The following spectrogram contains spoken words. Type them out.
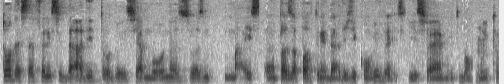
toda essa felicidade e todo esse amor nas suas mais amplas oportunidades de convivência. Isso é muito bom. Muito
